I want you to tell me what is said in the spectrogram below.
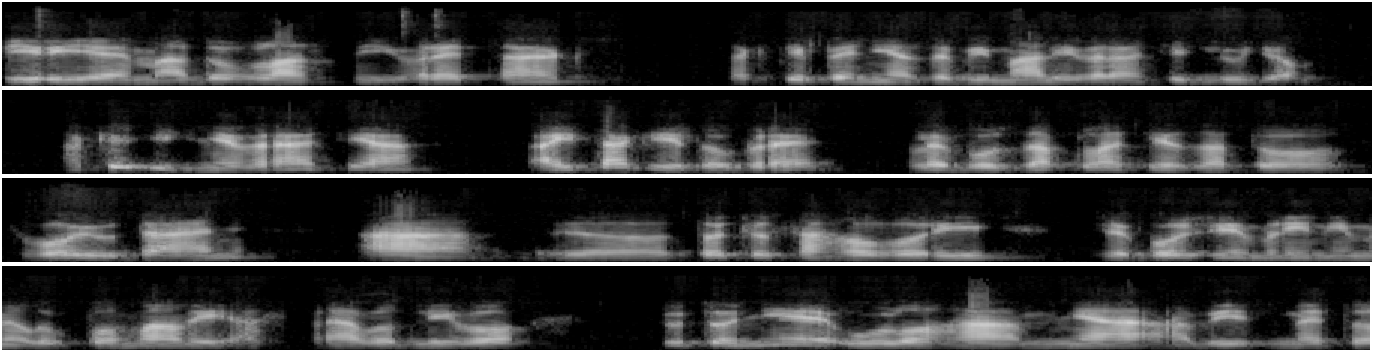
firiem a do vlastných vrecák, tak tie peniaze by mali vrátiť ľuďom. A keď ich nevrátia, aj tak je dobre, lebo zaplatia za to svoju daň a e, to, čo sa hovorí, že Božie mlyny melú pomaly a spravodlivo, tuto nie je úloha mňa, aby sme to,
